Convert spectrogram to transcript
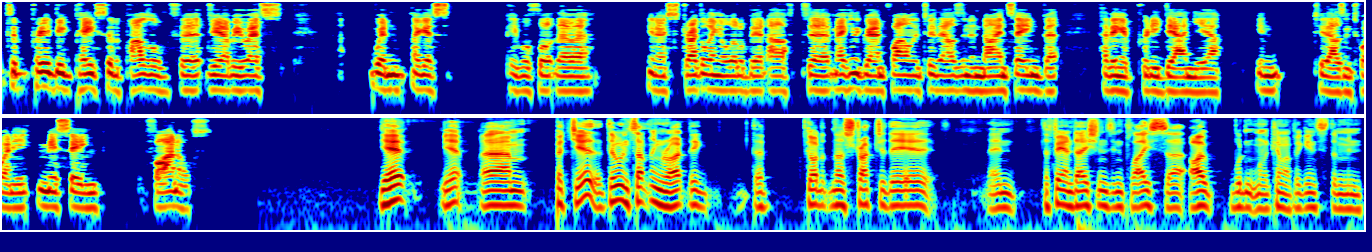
it's a pretty big piece of the puzzle for GWS. When I guess people thought they were, you know, struggling a little bit after making the grand final in 2019, but having a pretty down year in 2020, missing the finals. Yeah, yeah. Um, but yeah, they're doing something right. They they've got the structure there and the foundations in place. Uh, I wouldn't want to come up against them in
